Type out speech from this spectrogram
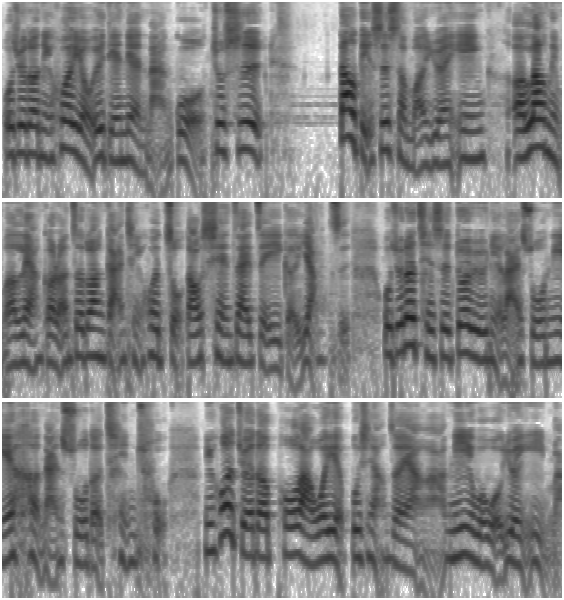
我觉得你会有一点点难过，就是。到底是什么原因而让你们两个人这段感情会走到现在这一个样子？我觉得其实对于你来说，你也很难说得清楚。你会觉得 Pola，我也不想这样啊。你以为我愿意吗？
